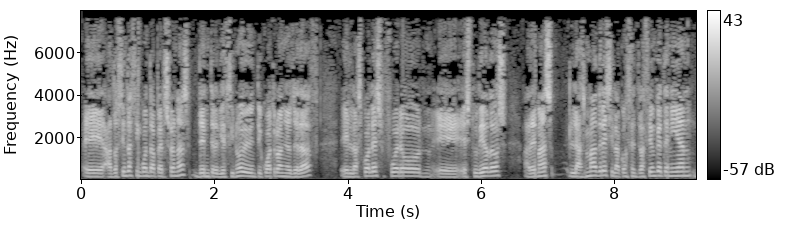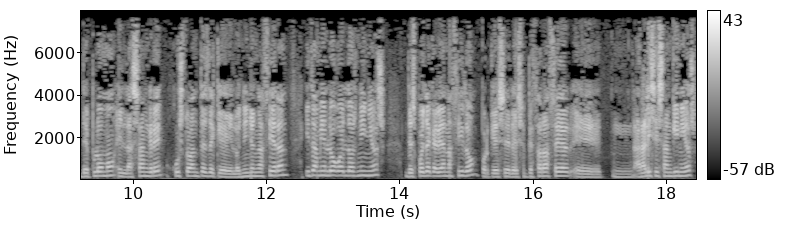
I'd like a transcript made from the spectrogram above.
eh, a 250 personas de entre 19 y 24 años de edad, en las cuales fueron eh, estudiados además las madres y la concentración que tenían de plomo en la sangre justo antes de que los niños nacieran y también luego en los niños después de que habían nacido porque se les empezaron a hacer eh, análisis sanguíneos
